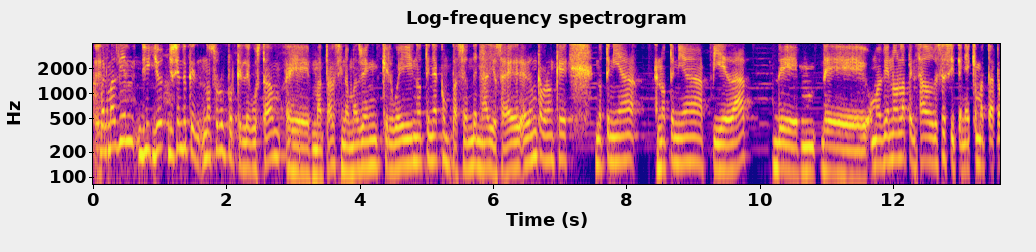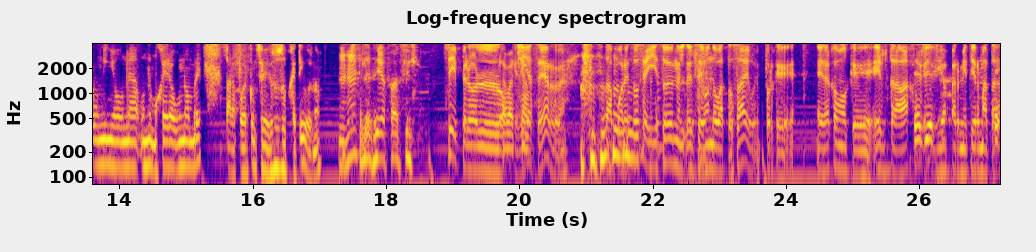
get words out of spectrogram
Bueno, más bien, yo, yo siento que no solo porque le gustaba eh, matar, sino más bien que el güey no tenía compasión de nadie. O sea, era un cabrón que no tenía, no tenía piedad de, de- o más bien no la ha pensado a veces si tenía que matar a un niño, una, una mujer o un hombre para poder conseguir sus objetivos, ¿no? Se les hacía fácil. Sí, pero lo Estaba quería chavo. hacer, güey. O sea, por eso se hizo en el, el segundo Batosai, güey, porque era como que el trabajo Es que le iba a permitir matar.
